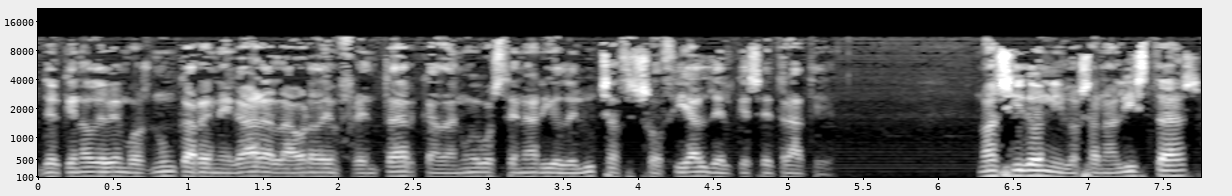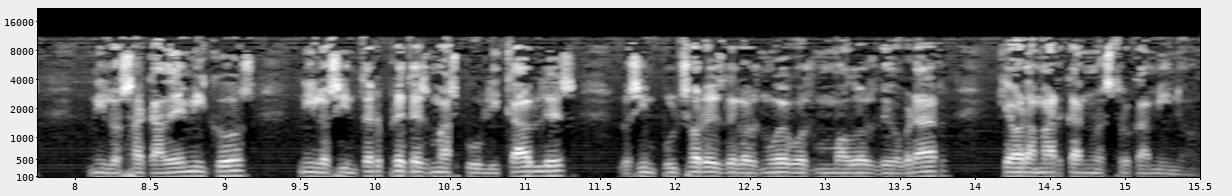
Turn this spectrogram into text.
del que no debemos nunca renegar a la hora de enfrentar cada nuevo escenario de lucha social del que se trate. No han sido ni los analistas, ni los académicos, ni los intérpretes más publicables los impulsores de los nuevos modos de obrar que ahora marcan nuestro camino.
